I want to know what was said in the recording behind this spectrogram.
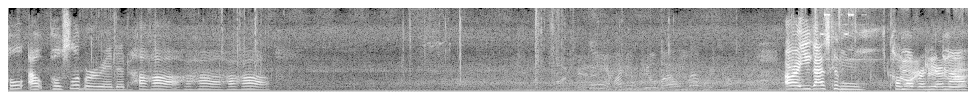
Cult outpost liberated. Ha ha ha ha ha ha. All right, you guys can come over here now.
